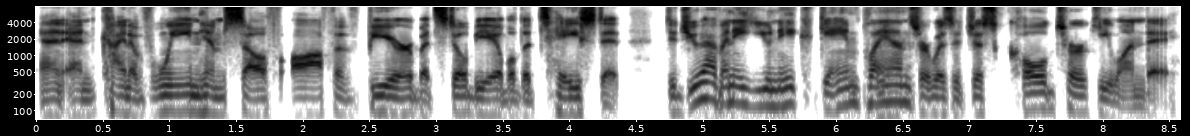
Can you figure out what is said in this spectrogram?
and, and kind of wean himself off of beer, but still be able to taste it. Did you have any unique game plans, or was it just cold turkey one day?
